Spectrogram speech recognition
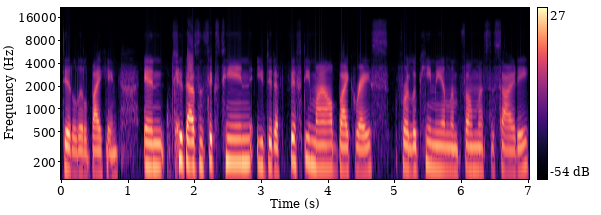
did a little biking. In Okay. 2016, you did a 50-mile bike race for Leukemia and Lymphoma Society.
